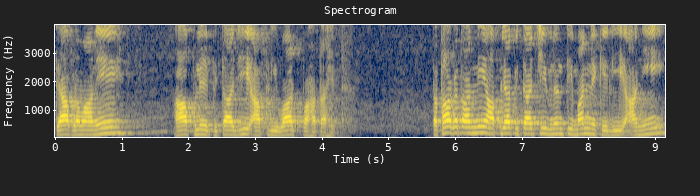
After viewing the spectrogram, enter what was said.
त्याप्रमाणे आपले पिताजी आपली वाट पाहत आहेत. तथागतांनी आपल्या पित्याची विनंती मान्य केली आणि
